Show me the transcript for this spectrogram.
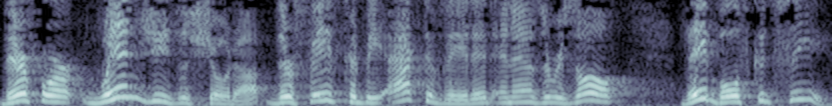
Therefore, when Jesus showed up, their faith could be activated, and as a result, they both could see.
